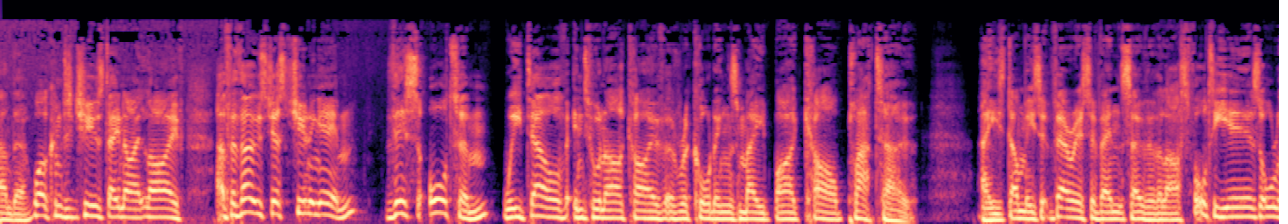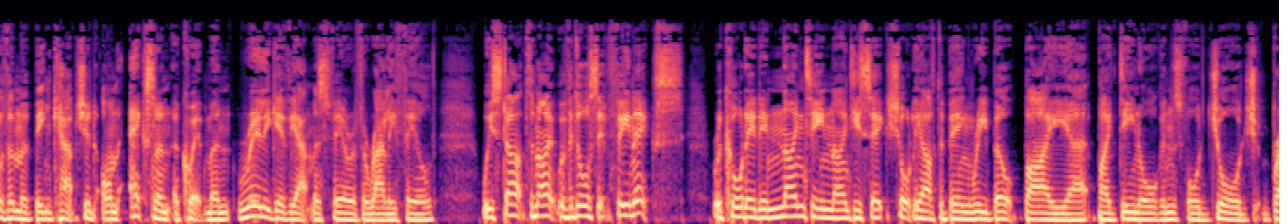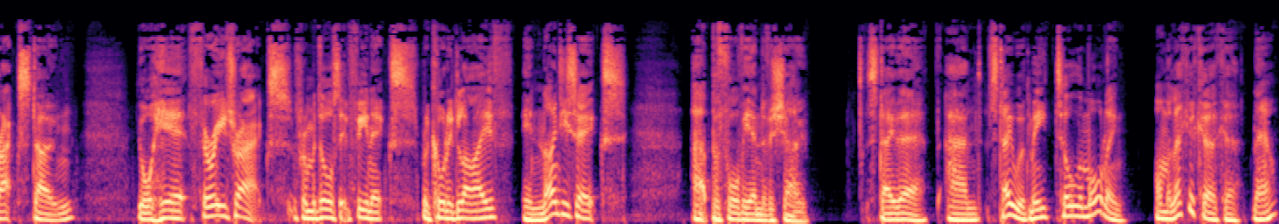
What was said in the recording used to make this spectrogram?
Organ. Welcome to Tuesday Night Live. Uh, for those just tuning in, this autumn we delve into an archive of recordings made by Karl Plastow. Uh, he's done these at various events over the last 40 years. All of them have been captured on excellent equipment, really give the atmosphere of a rally field. We start tonight with the Dorset Phoenix, recorded in 1996, shortly after being rebuilt by, uh, by Dean Organs for George Brackstone. You'll hear three tracks from a Dorset Phoenix recorded live in 96 uh, before the end of the show. Stay there and stay with me till the morning on Maleka Kirka now.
